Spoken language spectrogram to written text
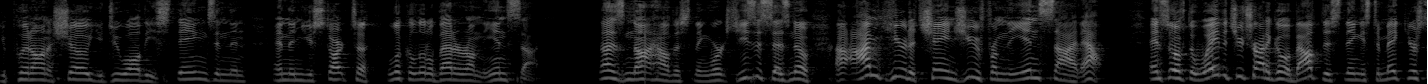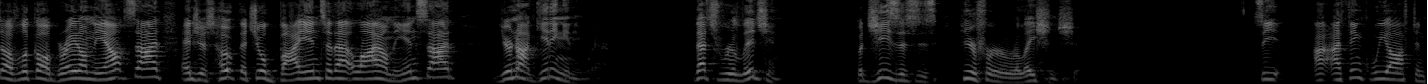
you put on a show, you do all these things, and then, and then you start to look a little better on the inside. That is not how this thing works. Jesus says, No, I'm here to change you from the inside out. And so, if the way that you try to go about this thing is to make yourself look all great on the outside and just hope that you'll buy into that lie on the inside, you're not getting anywhere. That's religion. But Jesus is here for a relationship. See, I think we often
